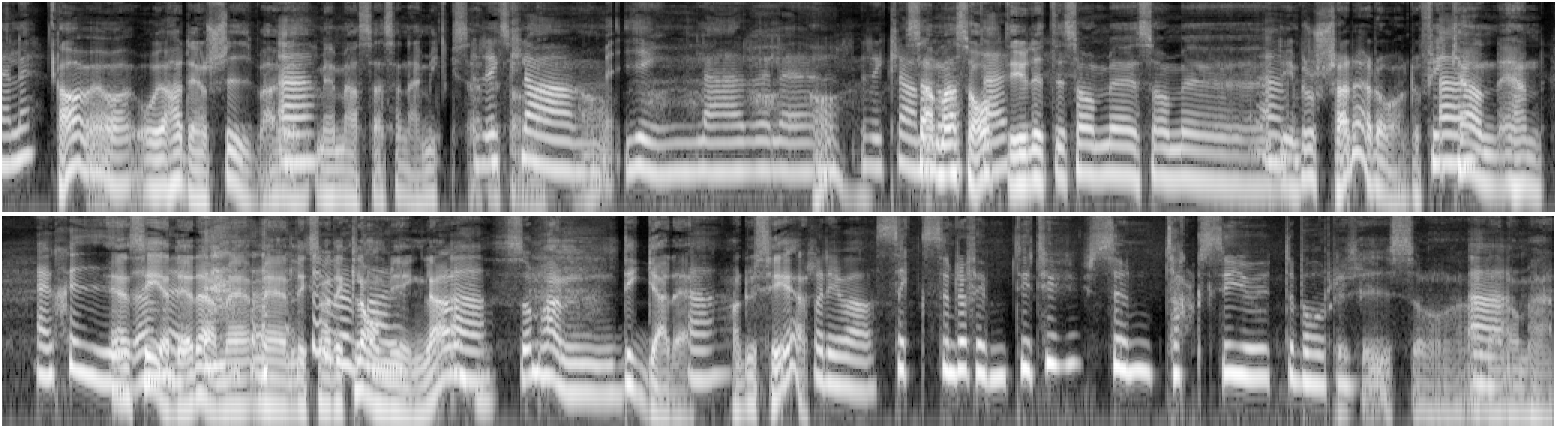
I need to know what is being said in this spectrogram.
Eller? Ja, och jag hade en skiva med, Ja. med massa sådana här mixade. sådana. Ja. Reklamjinglar eller Ja. reklamlåtar. Samma sak, det är ju lite som, eh, som eh, din brorsa där då. Då fick Ja. han en, En skiva. en CD där med, med liksom reklamjinglar ja. som han diggade. Ja. Ja, du ser. Och det var 650 000 Taxi Göteborg. Precis, och alla Ja. de här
